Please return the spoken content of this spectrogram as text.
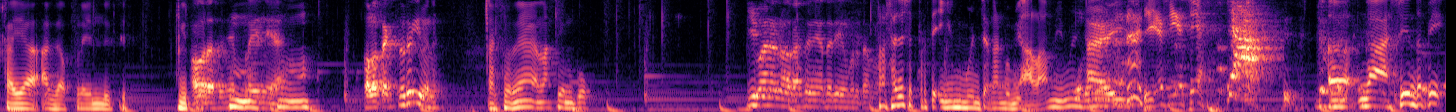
Kayak agak plain dikit. Gitu. Oh, rasanya plain ya. Hmm. Kalau teksturnya gimana? Teksturnya enak sih empuk. Gimana no rasanya tadi yang pertama? Rasanya seperti ingin membuncangkan bumi alam ini. Hai. Yes, yes, yes, cak. Eh, nggak asin tapi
